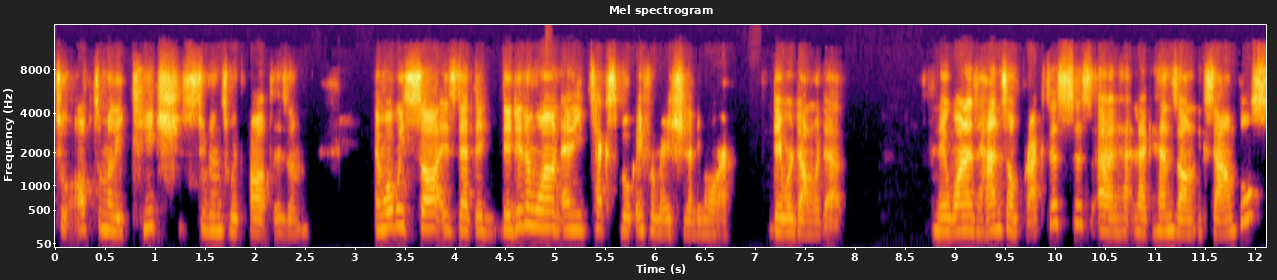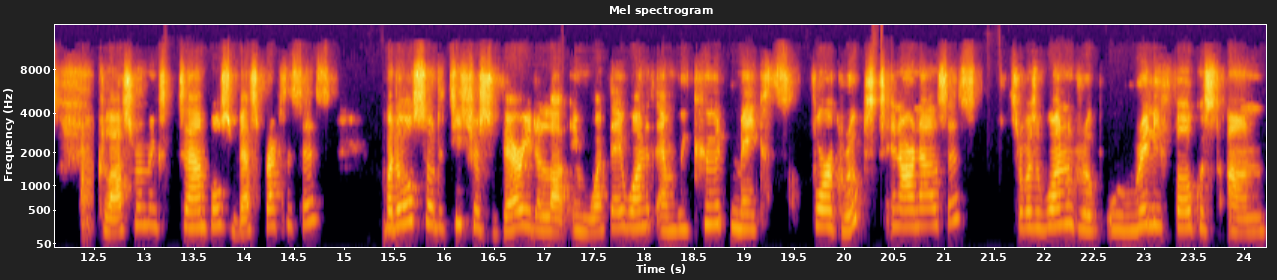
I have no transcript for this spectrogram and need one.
to optimally teach students with autism. And what we saw is that they, they didn't want any textbook information anymore. They were done with that. They wanted hands-on practices, uh, like hands-on examples, classroom examples, best practices. But also the teachers varied a lot in what they wanted, and we could make four groups in our analysis. So there was one group who really focused on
